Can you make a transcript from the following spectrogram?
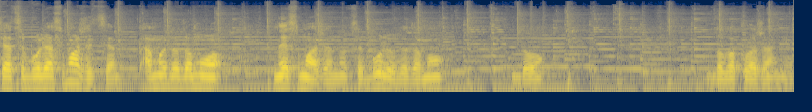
ця цибуля смажиться, а ми додамо несмажену цибулю, додамо до, до баклажанів.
